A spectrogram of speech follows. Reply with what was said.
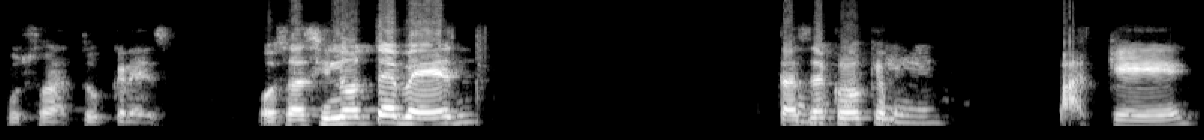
Pues ahora tú crees. O sea, si no te ven, ¿estás de acuerdo que ¿para qué?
